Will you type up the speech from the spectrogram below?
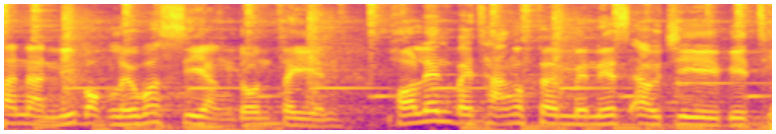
ขนาดนี้บอกเลยว่าเสี่ยงโดนตีนเพราะเล่นไปทั้ง feminist LGBT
